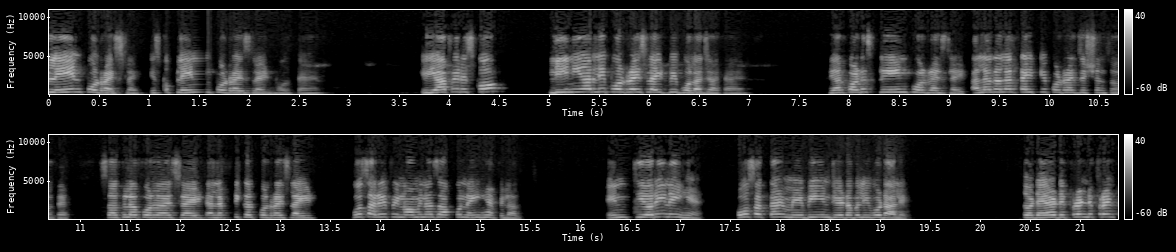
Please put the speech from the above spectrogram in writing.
plane polarize light इसको प्लेन पोलराइज लाइट बोलते हैं। या फिर इसको लीनियरली पोलराइज लाइट भी बोला जाता है। प्लेन पोलराइज लाइट अलग अलग टाइप के पोलराइजेशन होते हैं। Circular polarize light elliptical polarize light वो सारे फिनोमिना आपको नहीं है फ़िलहाल। इन थियोरी नहीं है। हो सकता है मे बी इन जेडब्ल्यू वो डाले। तो there are different different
